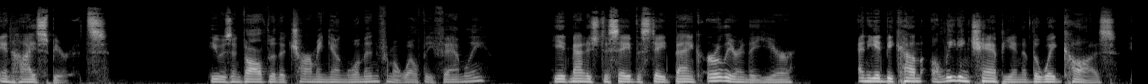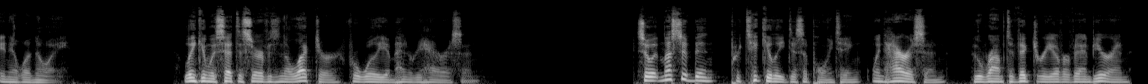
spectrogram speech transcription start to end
in high spirits. He was involved with a charming young woman from a wealthy family. He had managed to save the state bank earlier in the year, and he had become a leading champion of the Whig cause in Illinois. Lincoln was set to serve as an elector for William Henry Harrison. So it must have been particularly disappointing when Harrison, who romped to victory over Van Buren,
